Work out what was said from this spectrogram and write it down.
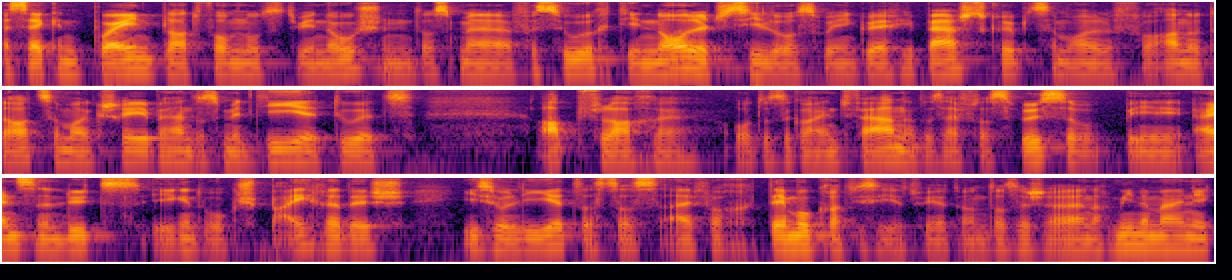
eine Second Brain Plattform nutzt wie Notion, dass man versucht, die Knowledge Silos, wo irgendwelche Bash-Scripts mal von Anno dazu mal geschrieben haben, dass man die tut abflachen oder sogar entfernen, dass einfach das Wissen, bei einzelnen Leuten irgendwo gespeichert ist, isoliert, dass das einfach demokratisiert wird. Und das ist äh, nach meiner Meinung,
